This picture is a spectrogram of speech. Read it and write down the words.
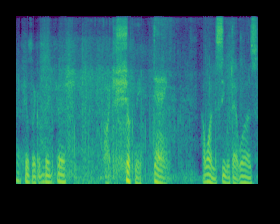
That feels like a big fish. Oh, it just shook me. Dang. I wanted to see what that was.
